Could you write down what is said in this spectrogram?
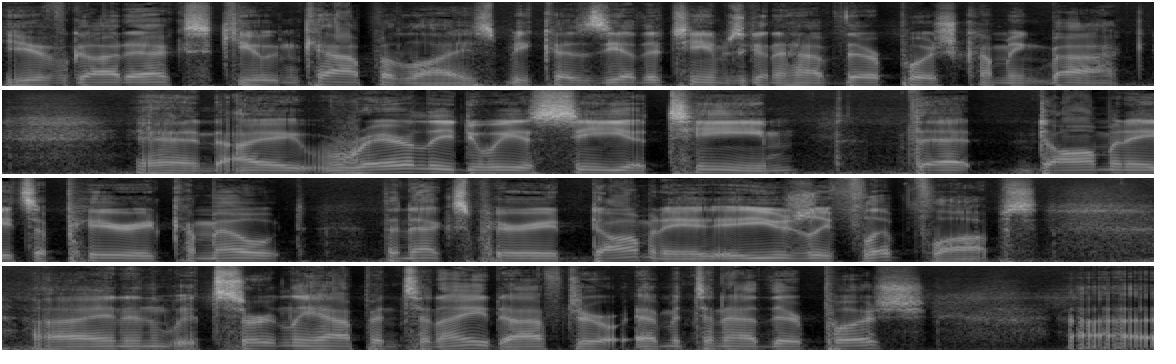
you've got to execute and capitalize because the other team is going to have their push coming back. And I rarely do we see a team that dominates a period come out the next period dominate. It usually flip flops. Uh, and it certainly happened tonight after Edmonton had their push uh,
